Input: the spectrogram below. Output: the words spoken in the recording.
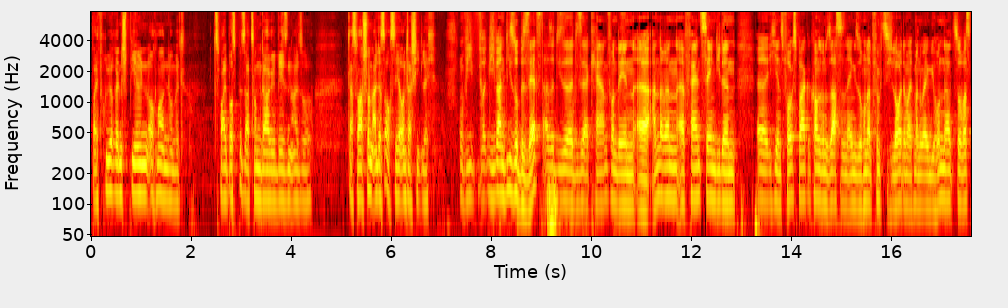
bei früheren Spielen auch mal nur mit zwei Busbesatzungen da gewesen. Also das war schon alles auch sehr unterschiedlich. Und wie, wie waren die so besetzt? Also diese, dieser Kern von den äh, anderen äh, Fanszenen, die dann äh, hier ins Volkspark gekommen sind, wenn du sagst, es sind irgendwie so 150 Leute, manchmal nur irgendwie 100, sowas.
